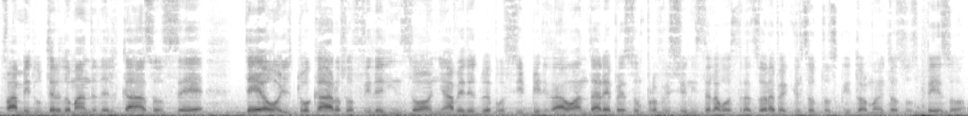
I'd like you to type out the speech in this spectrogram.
Fammi tutte le domande del caso, se te o il tuo caro soffrite di insonnia avete due possibilità, o andare presso un professionista della vostra zona perché il sottoscritto al momento ha sospeso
